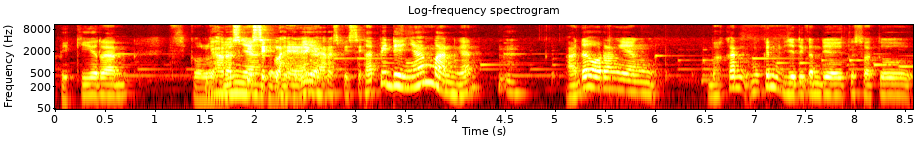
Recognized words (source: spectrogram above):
pikiran psikologinya Nggak harus fisik lah ya, gitu. Iya. harus fisik. tapi dia nyaman kan Mm. ada orang yang bahkan mungkin menjadikan dia itu suatu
